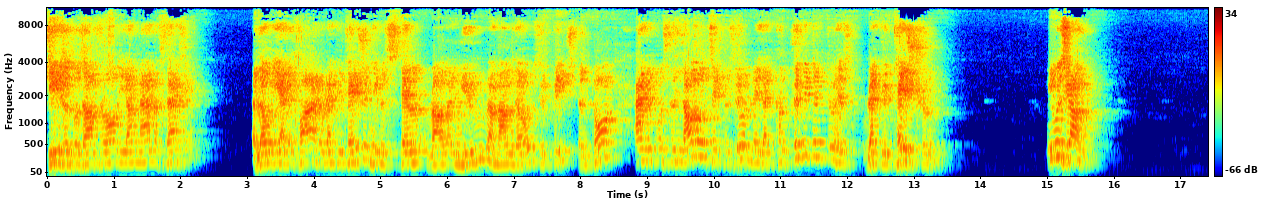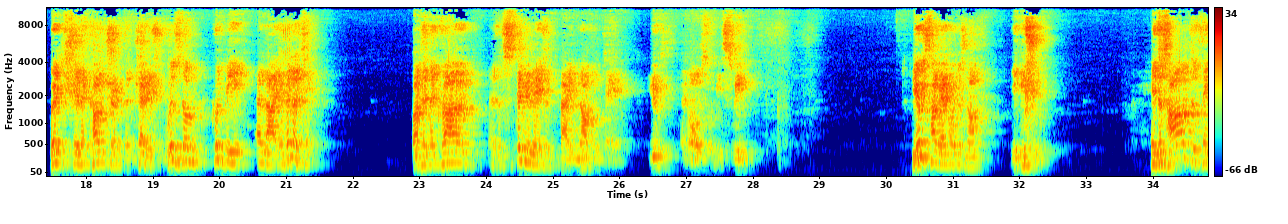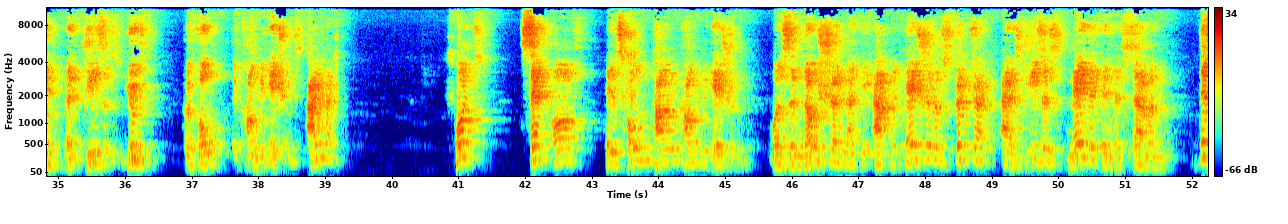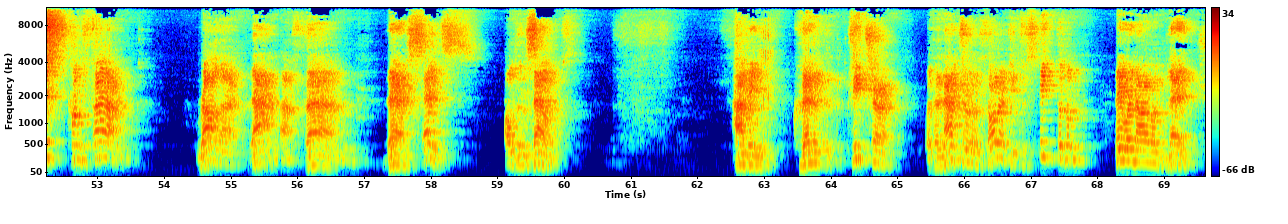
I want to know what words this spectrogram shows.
Jesus was, after all, a young man of 30. Although he had acquired a reputation, he was still rather new among those who preached and taught, and it was the novelty, presumably, that contributed to his reputation. He was young, which in a culture that cherished wisdom could be a liability. But in a crowd that is stimulated by novelty, youth can also be sweet. Youth, however, was not the issue. It is hard to think that Jesus' youth provoked the congregation's anger. What set off his hometown congregation was the notion that the application of Scripture as Jesus made it in his sermon disconfirmed rather than affirmed their sense of themselves having credited the preacher with a natural authority to speak to them, they were now obliged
